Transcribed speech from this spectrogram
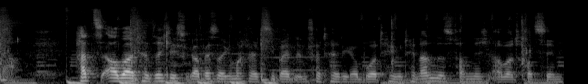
ja. Hat es aber tatsächlich sogar besser gemacht als die beiden Innenverteidiger Boateng und Hernandez, fand ich, aber trotzdem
